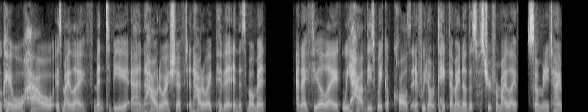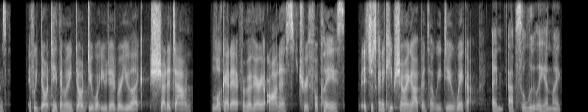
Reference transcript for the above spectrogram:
okay, well, how is my life meant to be? And how do I shift and how do I pivot in this moment? And I feel like we have these wake up calls. And if we don't take them, I know this was true for my life so many times. If we don't take them and we don't do what you did, where you like shut it down, look at it from a very honest, truthful place, it's just going to keep showing up until we do wake up. And absolutely. And like,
